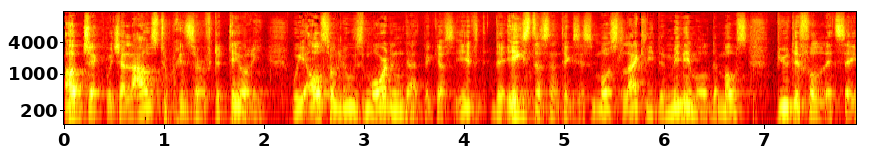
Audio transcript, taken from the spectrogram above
object which allows to preserve the theory. We also lose more than that because if the Higgs does not exist, most likely the minimal, the most beautiful, let's say,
